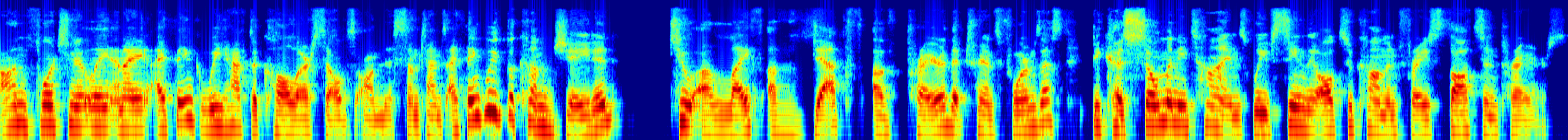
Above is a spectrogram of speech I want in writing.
unfortunately, and I, I think we have to call ourselves on this sometimes. I think we've become jaded to a life of depth of prayer that transforms us because so many times we've seen the all too common phrase thoughts and prayers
